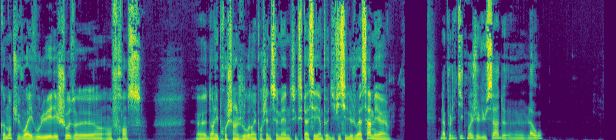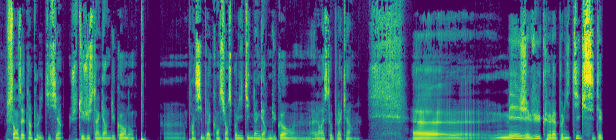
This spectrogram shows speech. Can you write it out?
Comment tu vois évoluer les choses en France dans les prochains jours, dans les prochaines semaines? C'est que c'est pas un peu difficile de jouer à ça, mais la politique, moi j'ai vu ça de là-haut, sans être un politicien. J'étais juste un garde du corps, donc en principe la conscience politique d'un garde du corps, elle reste au placard. Euh, mais j'ai vu que la politique, c'était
